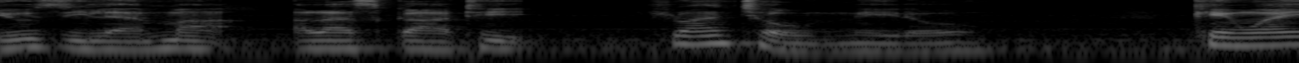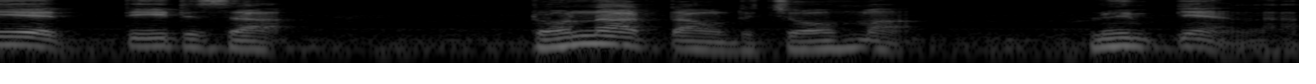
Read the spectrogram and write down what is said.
ယူးဇီလန်မှအလတ်စကာထိလွှမ်းခြုံနေတော့ခင်ဝမ်းရဲ့တေးတစဒေါနာတောင်တကြောမှလွင့်ပြန့်လာ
